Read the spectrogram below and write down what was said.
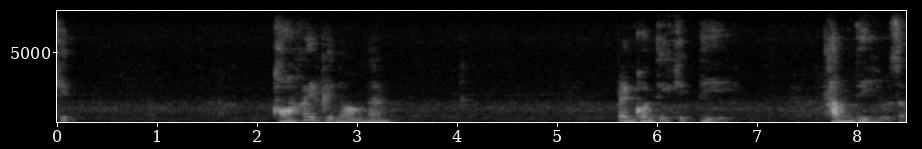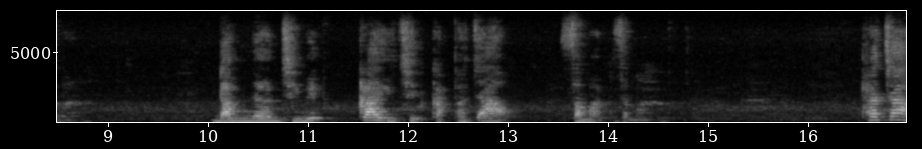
คิด ขอให้พี่น้องนั้น เป็นคนที่คิดดีทำดีอยู่เสมอดำเนินชีวิตใกล้ชิดกับพระเจ้า สม่ำเสมอ พระเจ้า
